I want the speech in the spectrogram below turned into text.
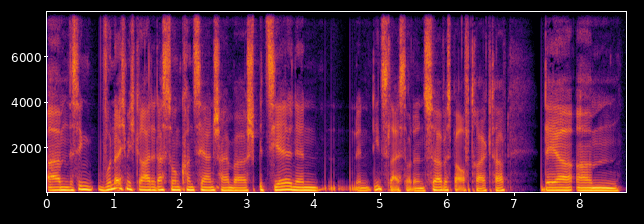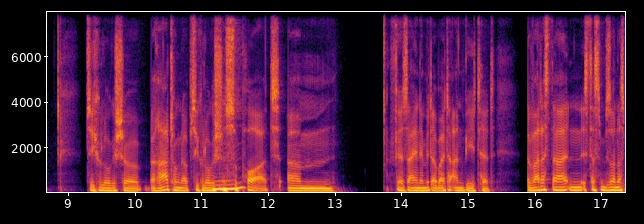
Ähm, deswegen wundere ich mich gerade, dass so ein Konzern scheinbar speziell einen, einen Dienstleister oder einen Service beauftragt hat, der ähm, psychologische Beratung oder psychologischen mhm. Support ähm, für seine Mitarbeiter anbietet. War das da, ein, ist das ein besonders,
